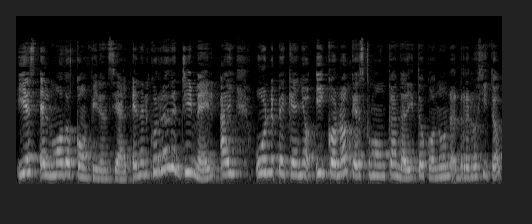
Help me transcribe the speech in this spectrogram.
y es el modo confidencial. En el correo de Gmail hay un pequeño icono que es como un candadito con un relojito.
